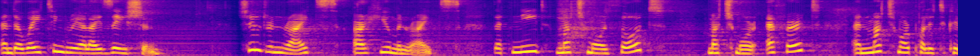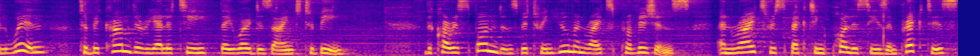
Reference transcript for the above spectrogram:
and awaiting realization. Children rights are human rights that need much more thought, much more effort, and much more political will to become the reality they were designed to be the correspondence between human rights provisions and rights respecting policies in practice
